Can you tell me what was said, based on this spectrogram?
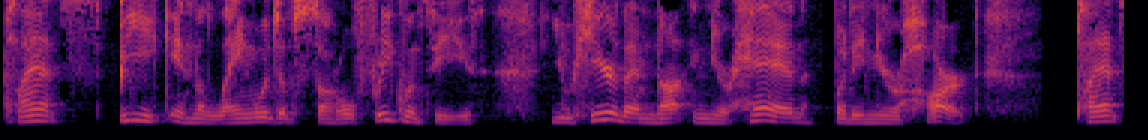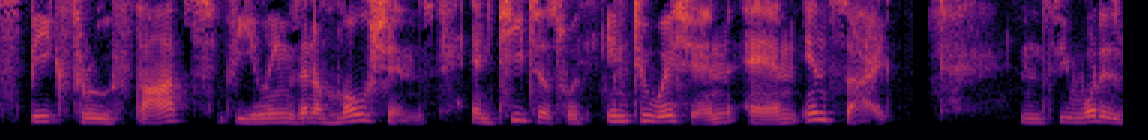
Plants speak in the language of subtle frequencies. You hear them not in your head, but in your heart. Plants speak through thoughts, feelings, and emotions and teach us with intuition and insight. And see, what is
